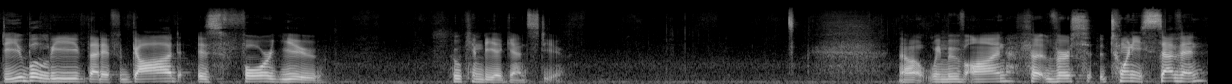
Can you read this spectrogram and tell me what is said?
Do you believe that if God is for you, who can be against you? Now we move on. Verse 27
